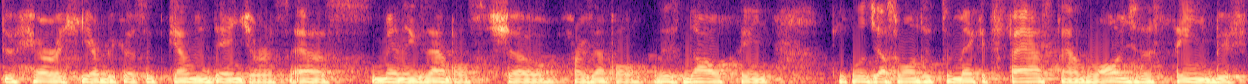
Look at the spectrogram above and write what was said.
to hurry here because it can be dangerous, as many examples show. For example, this DAO thing, people just wanted to make it fast and launch the thing bef-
